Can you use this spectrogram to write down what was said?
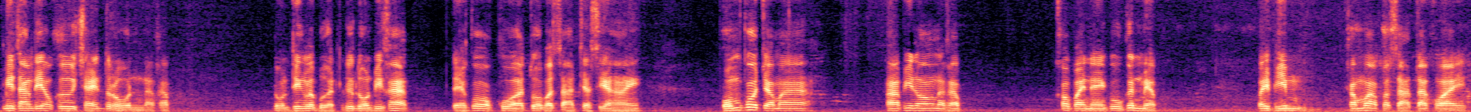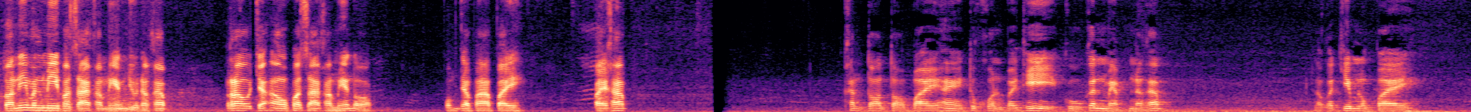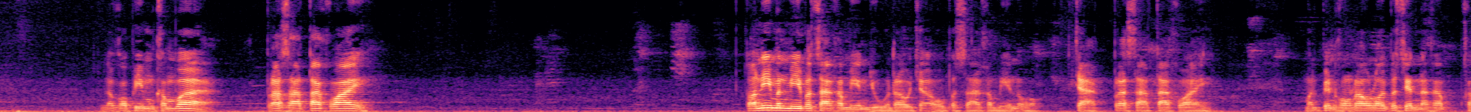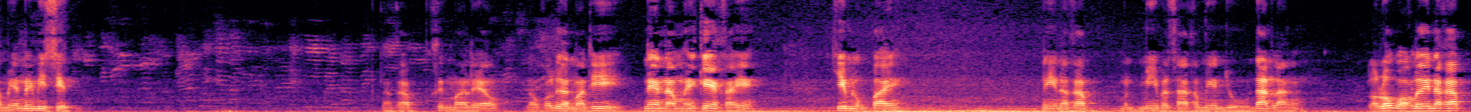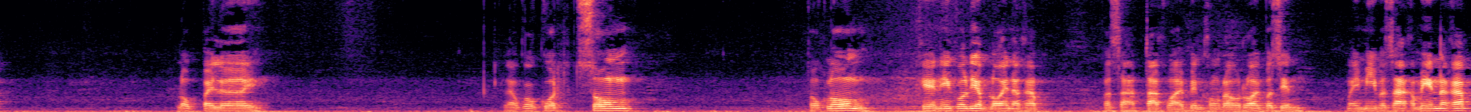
มีทางเดียวคือใช้โดรนนะครับ โดนทิ้งระเบิดหรือโดนพิฆาต แต่ก็กลัวตัวประสาทจะเสียหาย ผมก็จะมาพาพี่น้องนะครับ เข้าไปใน Google Map ไปพิมพ์คำว่าภาษาทตาควาย ตอนนี้มันมีภาษาเขมรอยู่นะครับ เราจะเอาภาษาเขมรออก ผมจะพาไปไปครับ ขั้นตอนต่อไปให้ทุกคนไปที่ Google Map นะครับ แล้วก็จิ้มลงไป แล้วก็พิมพ์คำว่า ปราสาทตาควาย ตอนนี้มันมีภาษาเขมรอยู่เราจะเอาภาษาเขมรออกจากปราสาทตาควาย มันเป็นของเราร้อยเปอร์เซ็นต์นะครับเขมรไม่มีสิทธิ์ นะครับ ขึ้นมาแล้ว เราก็เลื่อนมาที่แนะนำให้แก้ไขจิ้มลงไป นี่นะครับ มันมีภาษาเขมรอยู่ด้านหลัง เราลบออกเลยนะครับ ลบไปเลย แล้วก็กดส่งตกลงแค่นี้ก็เรียบร้อยนะครับ ภาษาตาควายเป็นของเราร้อยเปอร์เซ็นต์ไม่มีภาษาเขมรนะครับ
